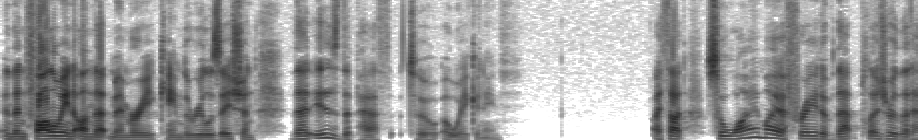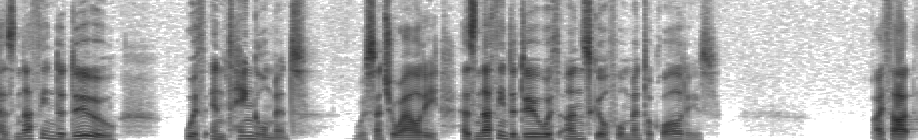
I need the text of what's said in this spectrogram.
And then, following on that memory, came the realization that is the path to awakening. I thought, so why am I afraid of that pleasure that has nothing to do with entanglement with sensuality has nothing to do with unskillful mental qualities. I thought,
